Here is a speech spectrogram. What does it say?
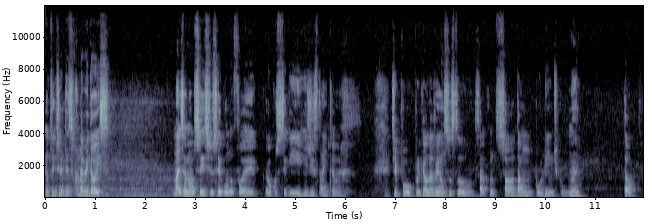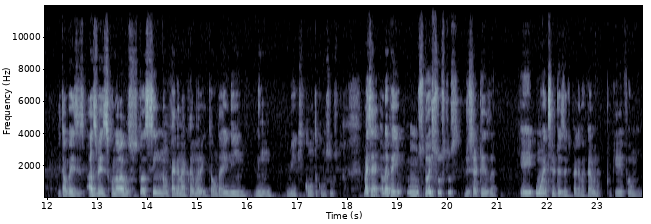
eu tenho certeza que eu levei dois. Mas eu não sei se o segundo foi. Eu consegui registrar em câmera. tipo, porque eu levei um susto. Sabe quando só dá um pulinho, tipo, né? Então, e talvez, às vezes, quando eu levo um susto assim, não pega na câmera, então daí nem, nem meio que conta como susto. Mas é, eu levei uns dois sustos, de certeza. E um é de certeza que pega na câmera, porque foi um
